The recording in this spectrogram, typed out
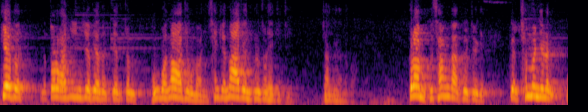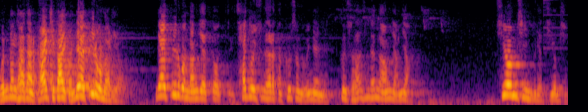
걔도 돌아가시 임시에 걔도, 걔도 좀 공부가 나아지고 말이야. 생기가 나아지는 그런 소리 했겠지. 자기라는 거. 그럼 그 상가, 그, 저기, 그 천문지는 원동사단을 같이 가 있고, 내가 삐르고 말이야. 내가 삐르고 난 게 또 사교 있으면 해라. 그것은 왜냐면, 그건 서산심에서 나온 게 아니야. 지엄심부려, 지엄심.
